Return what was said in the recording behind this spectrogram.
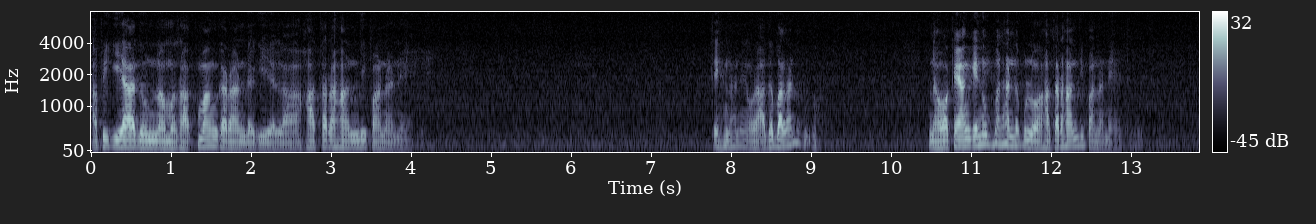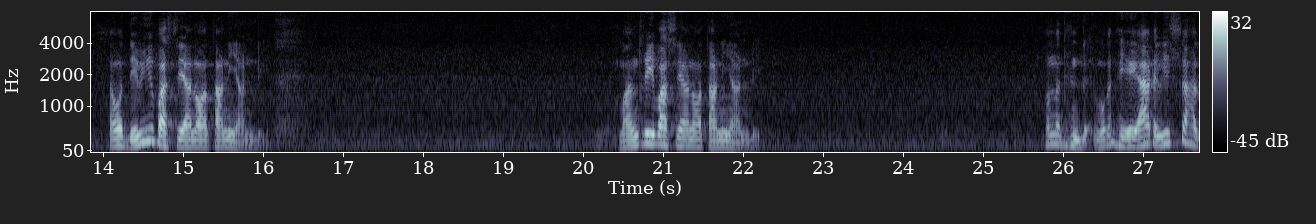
අපි කියා දුන්නම සක්මන් කරන්න කියලා හතර හන්දි පණ නැහැ. තේරෙනවනේ ඔය අද බලන්න පුළුවන්. නවකයන්ගෙනුත් බලන්න පුළුවන් හතර හන්දි පණ නැහැ. නමුත් දෙවිය පස්සේ යනවා තනි යන්නේ. മന്ത്രി පස්සේ යනවා තනි මොන දැන් මොකද එයාට විශ්වාස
